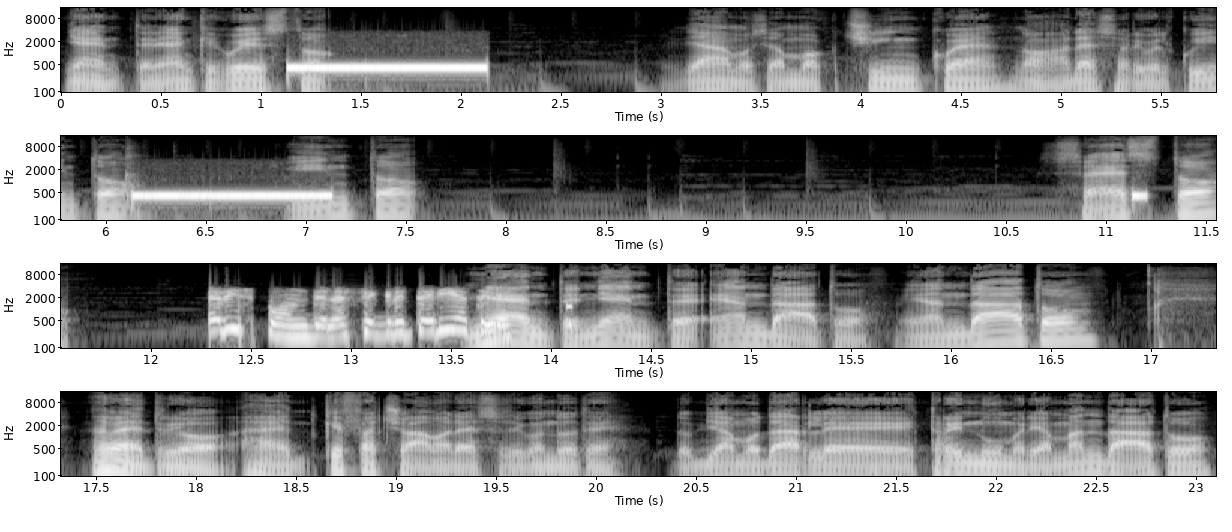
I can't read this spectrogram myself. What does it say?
Niente, neanche questo. Vediamo, siamo a 5. No, adesso arriva il quinto. Quinto. Sesto. Risponde la segreteria Niente, niente, è andato, è andato. Demetrio, eh, che facciamo adesso secondo te? Dobbiamo darle tre numeri a mandato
